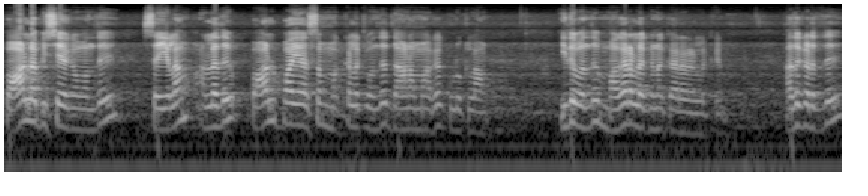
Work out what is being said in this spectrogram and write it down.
பால் அபிஷேகம் வந்து செய்யலாம். அல்லது பால் பாயாசம் மக்களுக்கு வந்து தானமாக கொடுக்கலாம். இது வந்து மகர லக்னக்காரர்களுக்கு. அதுக்கடுத்து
